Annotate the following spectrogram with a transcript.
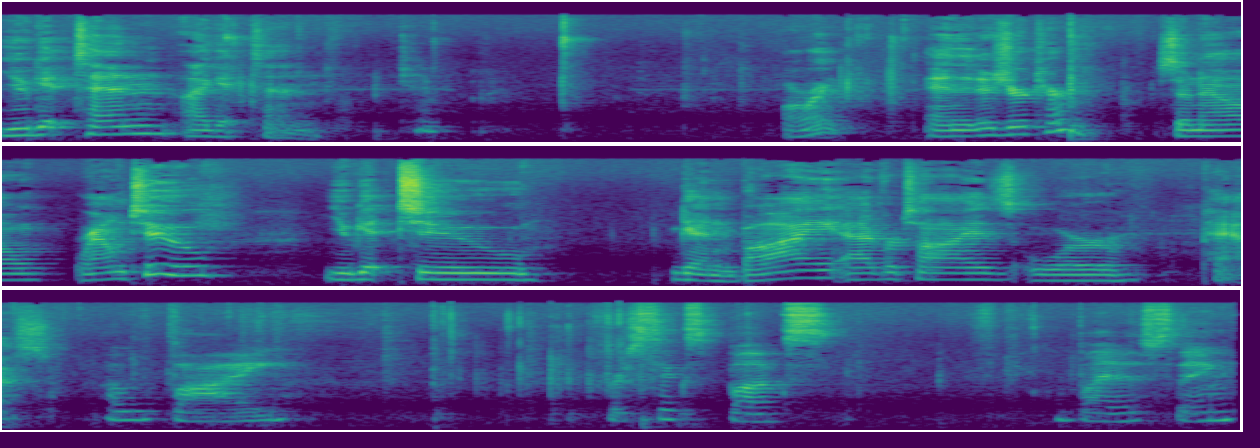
You get 10, I get 10. Okay. All right, and it is your turn. So now, round two, you get to, again, buy, advertise, or pass. I'll buy for six bucks. This thing.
